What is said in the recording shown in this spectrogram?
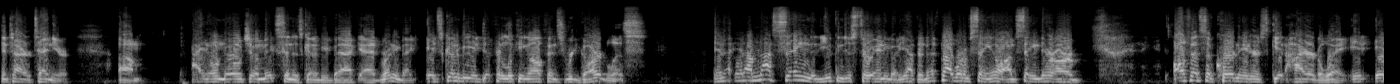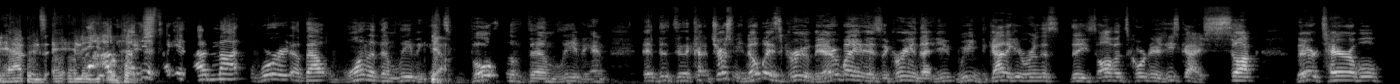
entire tenure. Um, I don't know if Joe Mixon is going to be back at running back. It's going to be a different looking offense regardless. And, and I'm not saying that you can just throw anybody out there. That's not what I'm saying at all. I'm saying there are offensive coordinators get hired away. It, it happens and, and they Well, get I'm, I get, replaced. I I'm not worried about one of them leaving. Yeah. It's both of them leaving. And it, the, the- trust me, nobody's agreeing with me. Everybody is agreeing that you we got to get rid of this. These offensive coordinators. These guys suck. They're terrible.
